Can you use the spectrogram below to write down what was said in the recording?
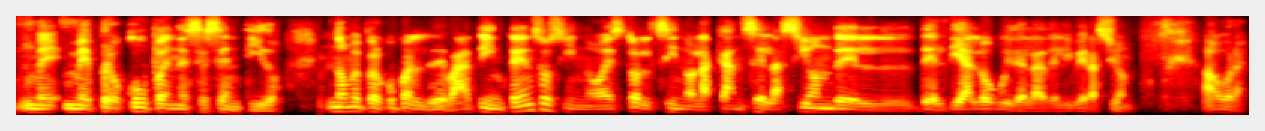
me, preocupa en ese sentido. No me preocupa el debate intenso, sino esto, sino la cancelación del, del diálogo y de la deliberación. Ahora,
